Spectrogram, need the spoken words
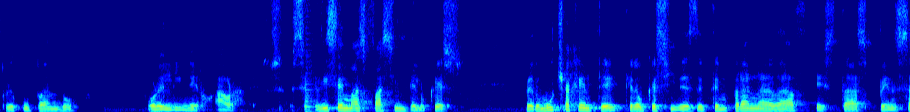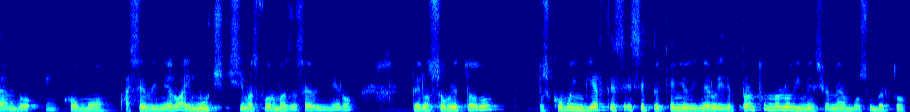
preocupando por el dinero. Ahora, se dice más fácil de lo que es. Pero mucha gente, creo que si desde temprana edad estás pensando en cómo hacer dinero, hay muchísimas formas de hacer dinero, pero sobre todo, pues cómo inviertes ese pequeño dinero y de pronto no lo dimensionamos, Humberto.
